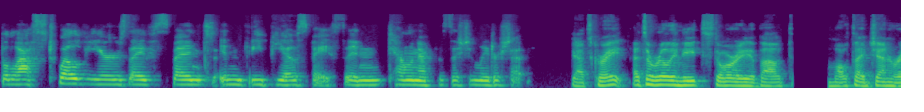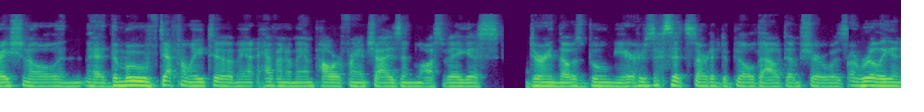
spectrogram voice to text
the last 12 years i've spent in the bpo space in talent acquisition leadership. That's great. That's a really neat story about multi-generational and uh, the move definitely to man- having a manpower franchise in las vegas during those boom years as it started to build out, I'm sure was a really an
